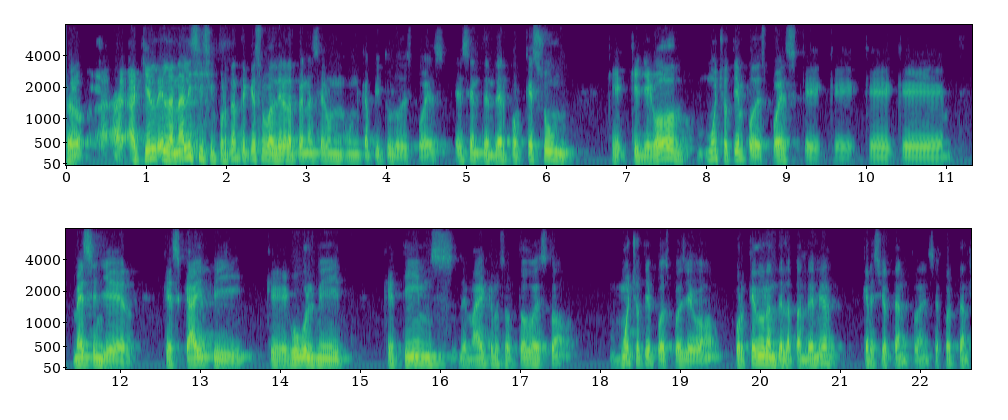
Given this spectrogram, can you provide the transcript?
pero aquí el, análisis importante, que eso valdría la pena hacer un, un capítulo después, es entender por qué Zoom que, llegó mucho tiempo después que, que, Messenger, que Skype, que Google Meet, que Teams de Microsoft, todo esto, mucho tiempo después llegó. ¿Por qué durante la pandemia creció tanto? Eh? Se, fue tan,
